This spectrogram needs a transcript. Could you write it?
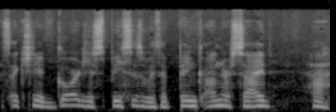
It's actually a gorgeous species with a pink underside. Huh.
